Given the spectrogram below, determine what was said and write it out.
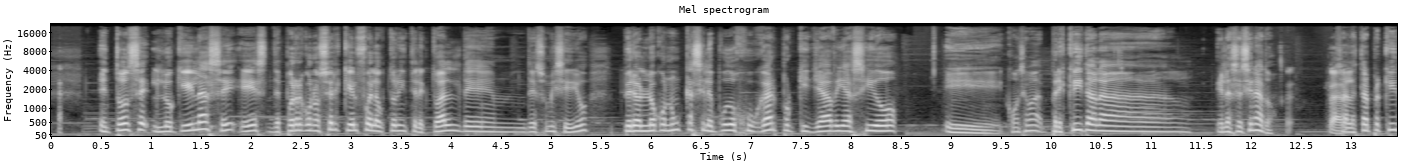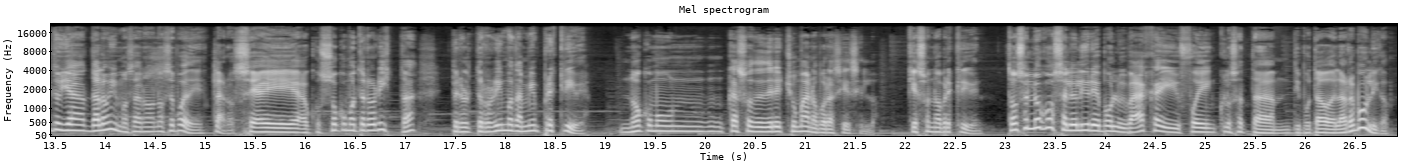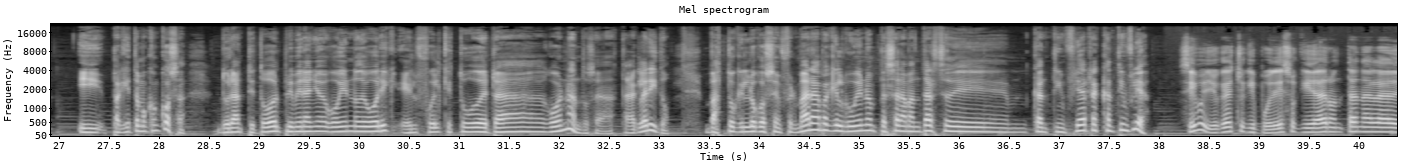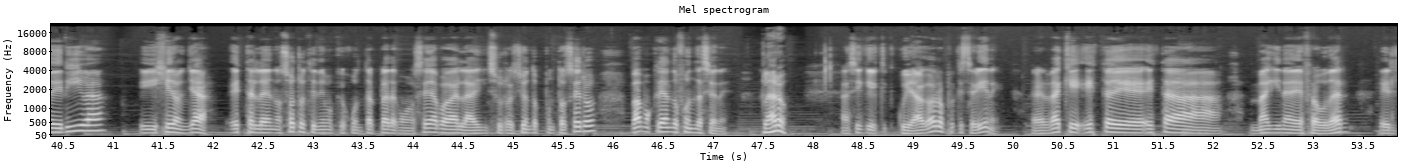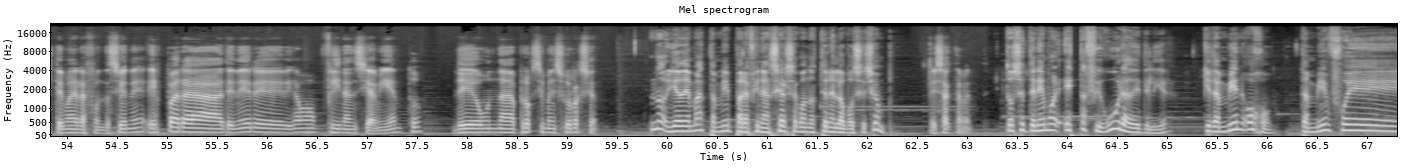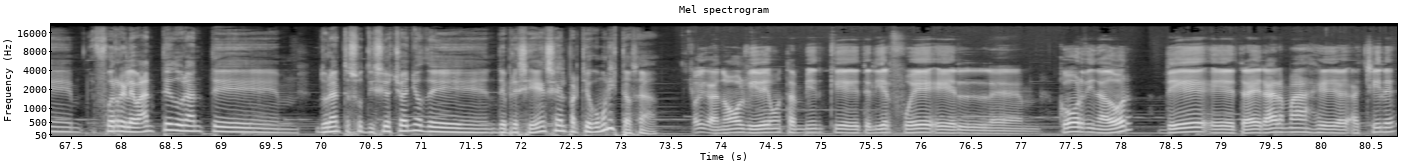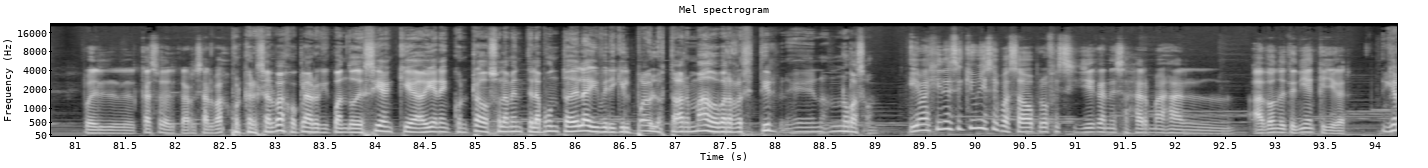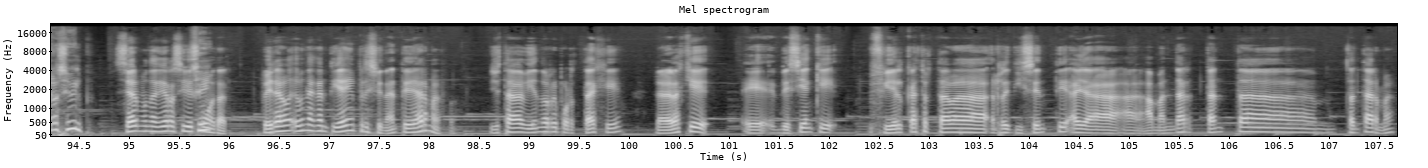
Entonces, lo que él hace es después reconocer que él fue el autor intelectual de, de ese homicidio, pero al loco nunca se le pudo juzgar porque ya había sido, eh, ¿cómo se llama? Prescrita la, el asesinato. O sea, Claro. al estar prescrito ya da lo mismo, o sea, no, no se puede. Claro, se eh, acusó como terrorista, pero el terrorismo también prescribe. No como un, caso de derecho humano, por así decirlo. Que eso no prescriben. Entonces el loco salió libre de polvo y baja y fue incluso hasta diputado de la República. Y para qué estamos con cosas. Durante todo el primer año de gobierno de Boric, él fue el que estuvo detrás gobernando, o sea, estaba clarito. Bastó que el loco se enfermara para que el gobierno empezara a mandarse de mm, cantinflea tras cantinflea. Sí, pues yo creo que por eso quedaron tan a la deriva y dijeron ya, esta es la de nosotros, tenemos que juntar plata como sea para la insurrección 2.0, vamos creando fundaciones. Claro, Así que cuidado cabros porque se viene. La verdad que este, esta máquina de defraudar, el tema de las fundaciones, es para tener, eh, digamos, financiamiento de una próxima insurrección. no, y además también para financiarse cuando estén en la oposición. Exactamente. Entonces tenemos esta figura de Telier, que también, ojo, también fue, fue relevante durante, durante sus 18 años de, de presidencia del Partido Comunista. O sea, Oiga, no olvidemos también que Telier fue el eh, coordinador de eh, traer armas eh, a Chile por el caso del Carrizal Bajo. por Carrizal Bajo, claro, que cuando decían que habían encontrado solamente la punta del iceberg y que el pueblo estaba armado para resistir, eh, no, no pasó. Imagínense qué hubiese pasado, profe, si llegan esas armas al, a donde tenían que llegar. Guerra civil. se arma una guerra civil Sí. como tal. Pero era una cantidad impresionante de armas. po. Yo estaba viendo reportajes, la verdad es que eh, decían que Fidel Castro estaba reticente a, a- a mandar tanta, tanta arma,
